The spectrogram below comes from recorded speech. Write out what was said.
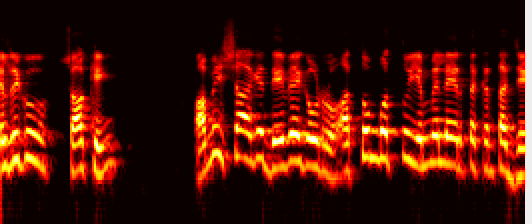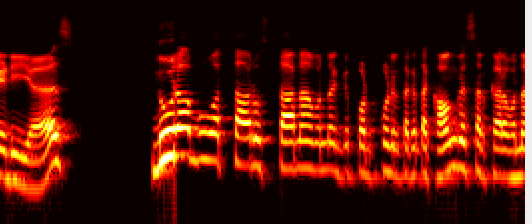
ಎಲ್ರಿಗೂ ಶಾಕಿಂಗ್ ಅಮಿತ್ ಶಾಗೆ ದೇವೇಗೌಡರು ಹತ್ತೊಂಬತ್ತು ಎಂ ಎಲ್ ಎ ಇರತಕ್ಕಂಥ ಜೆ ಡಿ ಎಸ್ ನೂರ ಮೂವತ್ತಾರು ಸ್ಥಾನವನ್ನ ಪಡೆದುಕೊಂಡಿರ್ತಕ್ಕಂಥ ಕಾಂಗ್ರೆಸ್ ಸರ್ಕಾರವನ್ನ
